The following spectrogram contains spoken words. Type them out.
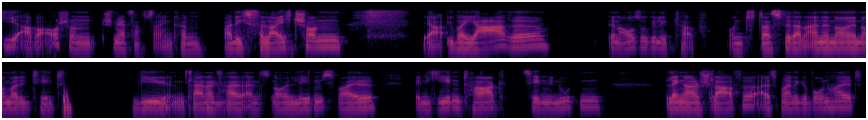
die aber auch schon schmerzhaft sein können, weil ich es vielleicht schon, ja, über Jahre genauso gelebt habe. Und das wird dann eine neue Normalität, wie ein kleiner Mhm. Teil eines neuen Lebens, weil wenn ich jeden Tag 10 Minuten länger schlafe als meine Gewohnheit,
